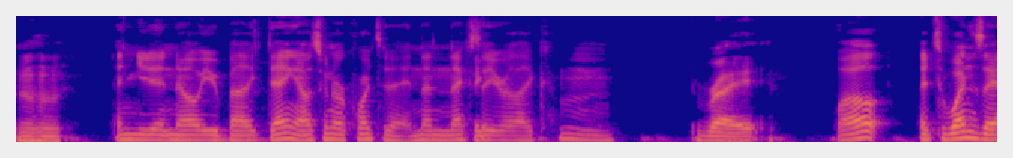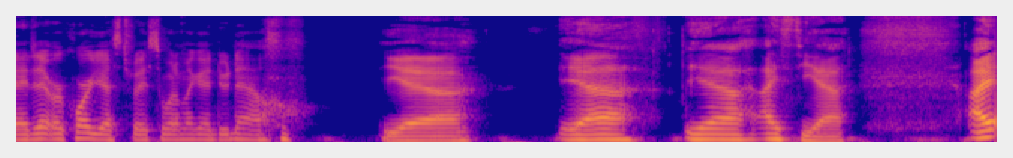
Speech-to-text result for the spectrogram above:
Mm-hmm. and you didn't know, you'd be like, dang, I was gonna record today, and then the next day you're like, hmm, Right. well, it's Wednesday and I didn't record yesterday, so what am I gonna do now? Yeah. Yeah. Yeah. I yeah. I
